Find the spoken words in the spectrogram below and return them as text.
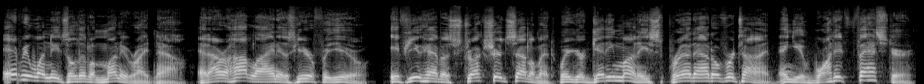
Everyone needs a little money right now, and our hotline is here for you. If you have a structured settlement where you're getting money spread out over time and you want it faster,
